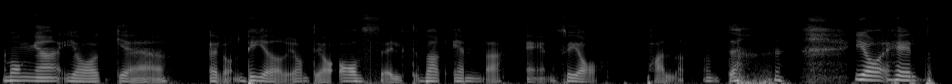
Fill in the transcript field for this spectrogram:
Många jag, eh, eller det gör jag inte, jag har avföljt varenda en för jag pallar inte. jag helt,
